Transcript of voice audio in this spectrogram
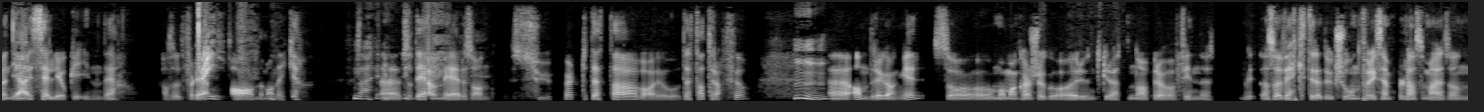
Men jeg selger jo ikke inn det, altså, for det Nei. aner man ikke. Eh, Så det er jo mer sånn supert. Dette, var jo, dette traff jo. Mm. Eh, Andre ganger så må man kanskje gå rundt grøten og prøve å finne ut altså Vektreduksjon f.eks., som er sånn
